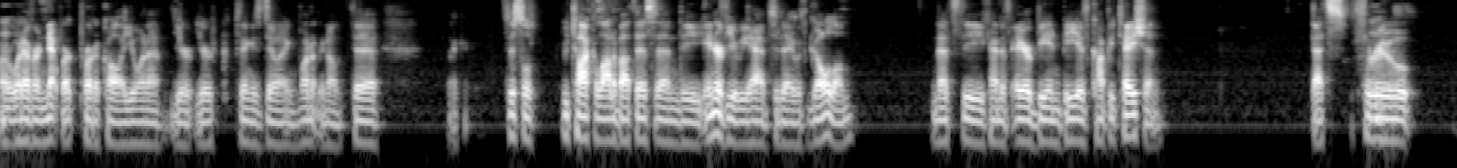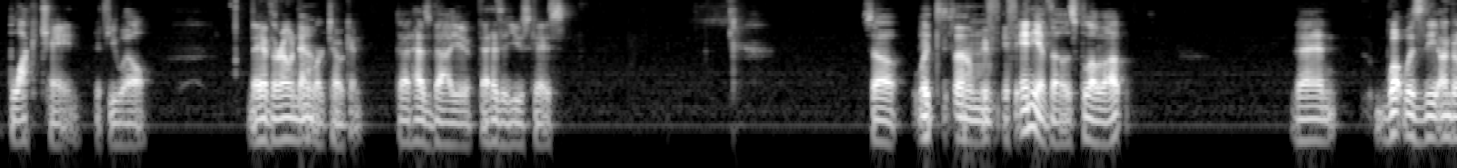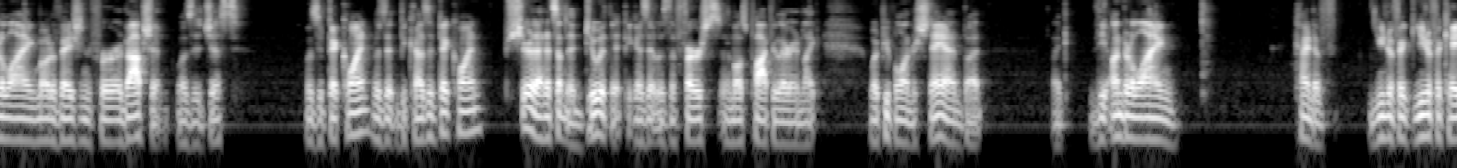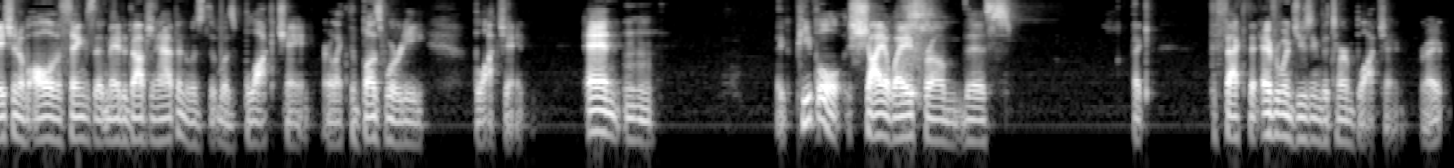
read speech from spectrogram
or Mhm. whatever network protocol you want to your your thing is doing. One of you know the like this will we talk a lot about this in the interview we have today with Golem. And that's the kind of Airbnb of computation. That's through blockchain, if you will. They have their own Yeah. network token that has value, that has a use case. So if, um, if, if any of those blow up, then what was the underlying motivation for adoption? Was it just was it Bitcoin? Was it because of Bitcoin? Sure, that had something to do with it because it was the first and the most popular and like what people understand. But the underlying kind of unific unification of all of the things that made adoption happen was was blockchain or like the buzzwordy blockchain. And hmm like people shy away from this like the fact that everyone's using the term blockchain right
